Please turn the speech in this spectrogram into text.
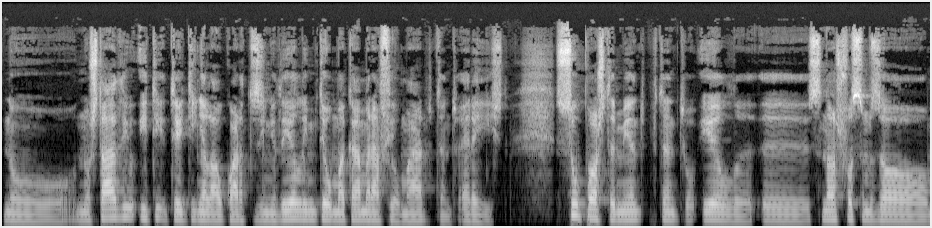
no, no estádio e tinha lá o quartozinho dele e meteu uma câmera a filmar, portanto, era isto. Supostamente, portanto, ele, eh, se nós fôssemos ao,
